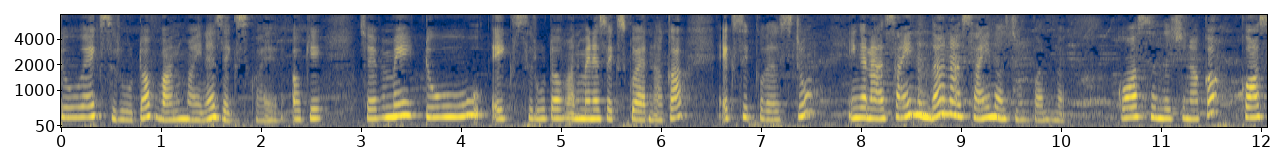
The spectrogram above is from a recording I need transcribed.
2x root of 1 minus x square okay so எப்பவுமே 2x root of 1 minus x square நாக்கா x equals to இங்க நான் sin இருந்தா நான் sin assume பண்ணுவேன் cos இருந்துச்சுனாக்கா cos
